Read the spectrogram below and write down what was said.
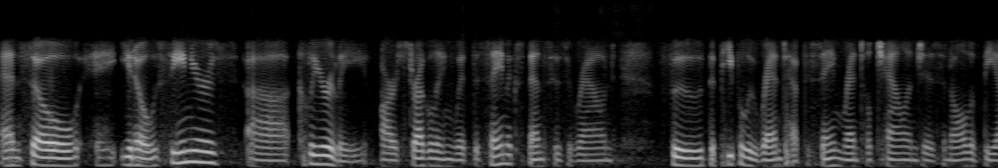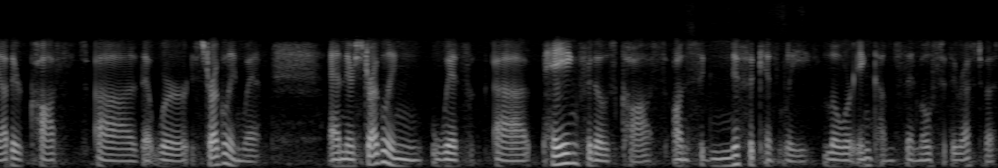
And so, you know, seniors uh, clearly are struggling with the same expenses around food. The people who rent have the same rental challenges and all of the other costs uh, that we're struggling with. And they're struggling with uh, paying for those costs on significantly lower incomes than most of the rest of us.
